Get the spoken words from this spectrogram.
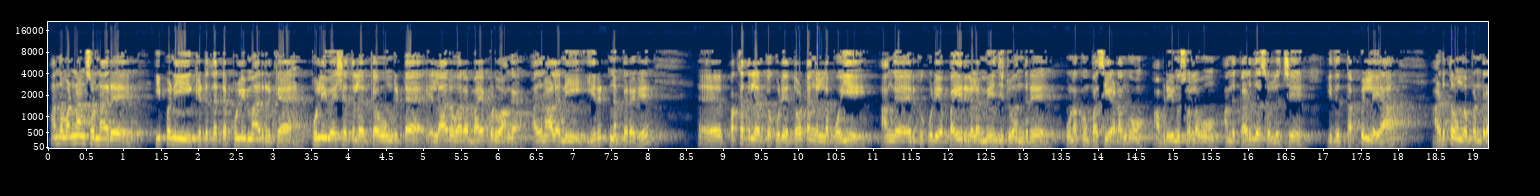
அந்த வண்ணான் சொன்னாரு இப்ப நீ கிட்டத்தட்ட புலி மாதிரி இருக்க புலி வேஷத்துல இருக்க உங்ககிட்ட எல்லாரும் வர பயப்படுவாங்க. அதனால நீ இருட்டின பிறகு பக்கத்தில் இருக்கக்கூடிய தோட்டங்களில் போய் அங்கே இருக்கக்கூடிய பயிர்களை மேய்ஞ்சிட்டு வந்துரு. உனக்கும் பசி அடங்கும். அப்படின்னு சொல்லவும் அந்த கழுதை சொல்லுச்சு இது தப்பில்லையா? அடுத்தவங்க பண்ணுற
